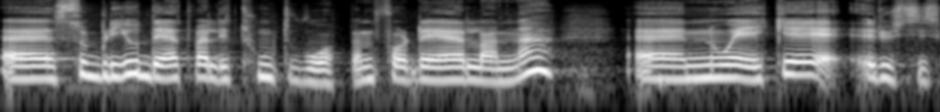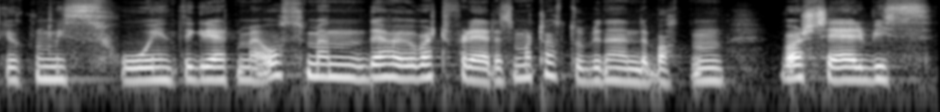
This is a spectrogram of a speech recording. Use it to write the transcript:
eh, så blir jo det et veldig tungt våpen for det landet. Eh, nå er ikke russisk økonomi så integrert med oss, men det har jo vært flere som har tatt opp i denne debatten. Hva skjer hvis,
